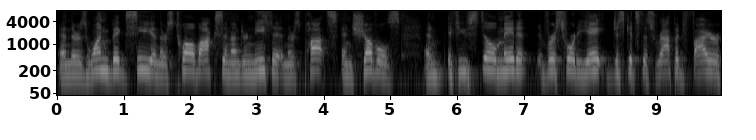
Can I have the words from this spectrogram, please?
and there's one big sea, and there's 12 oxen underneath it, and there's pots and shovels. And if you still made it, verse 48 just gets this rapid fire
